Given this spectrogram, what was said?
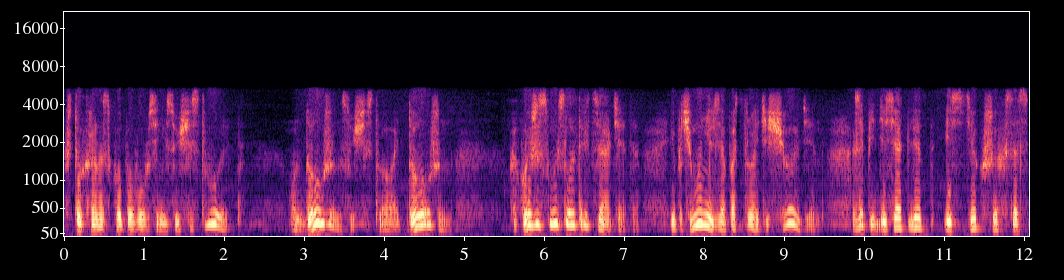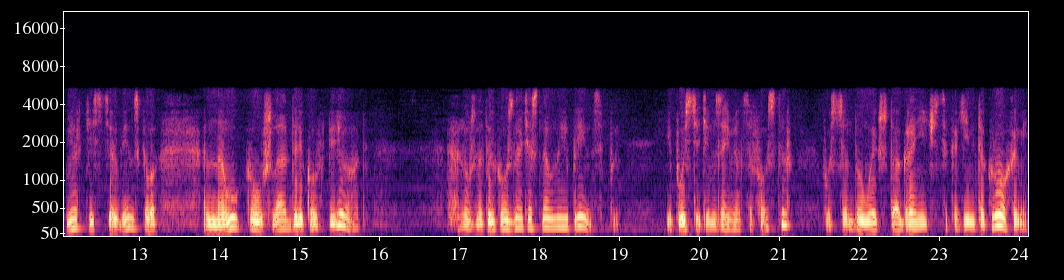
что хроноскопа вовсе не существует? Он должен существовать, должен. Какой же смысл отрицать это? И почему нельзя построить еще один? За 50 лет истекших со смерти Стербинского наука ушла далеко вперед. Нужно только узнать основные принципы. И пусть этим займется Фостер, пусть он думает, что ограничится какими-то крохами.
